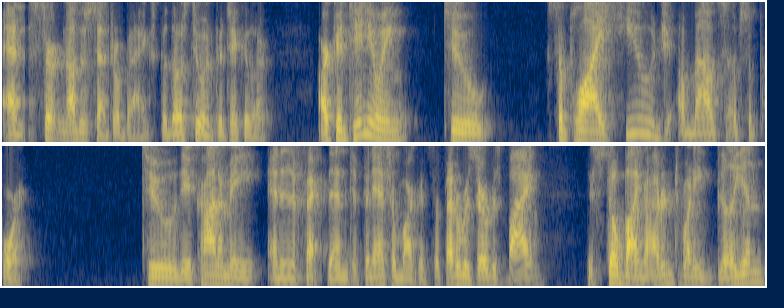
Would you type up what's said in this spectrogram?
and certain other central banks, but those two in particular, are continuing to supply huge amounts of support to the economy and in effect then to financial markets. The Federal Reserve is buying, is still buying 120 billion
